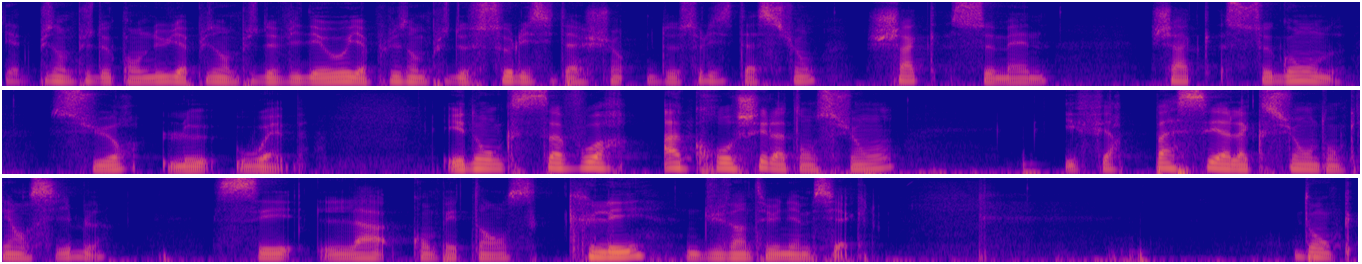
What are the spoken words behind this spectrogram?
il y a de plus en plus de contenu, il y a de plus en plus de vidéos, il y a de plus en plus de sollicitations chaque semaine, chaque seconde sur le web. Et donc savoir accrocher l'attention et faire passer à l'action ton client cible, c'est la compétence clé du 21e siècle. Donc,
